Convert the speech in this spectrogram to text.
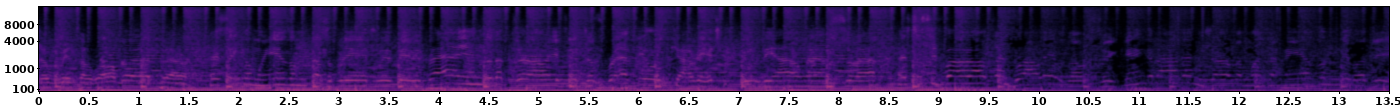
the whistle over there They say communism does a bridge. We'll be praying the doctor If you just breath your courage You'll be our man to laugh It's just a borrow and brolic Don't speaking about danger But when there is an liberty.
